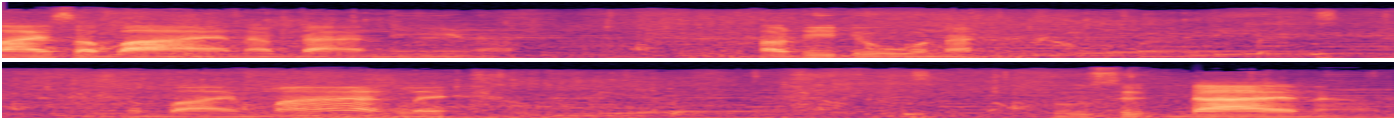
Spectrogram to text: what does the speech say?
บายสบายนะครับด่านนี้นะเท่าที่ดูนะ สบายมากเลย รู้สึกได้นะครับ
